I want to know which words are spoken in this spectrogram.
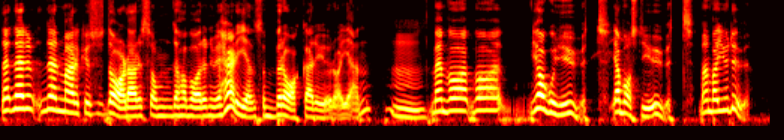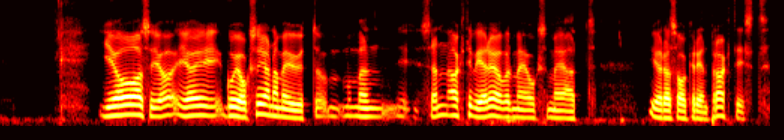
när, när, när Marcus dalar som det har varit nu i helgen så brakar det ju då igen. Mm. Men vad, vad, jag går ju ut. Jag måste ju ut. Men vad gör du? Ja, alltså jag, jag går ju också gärna med ut. Men sen aktiverar jag väl mig också med att göra saker rent praktiskt.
